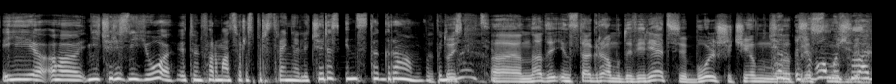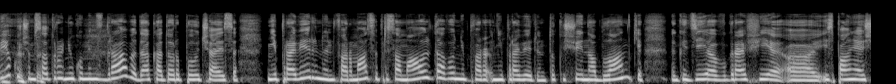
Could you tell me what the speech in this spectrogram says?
и э, не через нее эту информацию распространяли, через Инстаграм, вы То понимаете? есть э, надо Инстаграму доверять больше, чем, э, чем живому человеку, чем сотруднику Минздрава, да, который, получается, непроверенную информацию прислал. Мало того, непро- непроверенную, так еще и на бланке, где в графе э,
